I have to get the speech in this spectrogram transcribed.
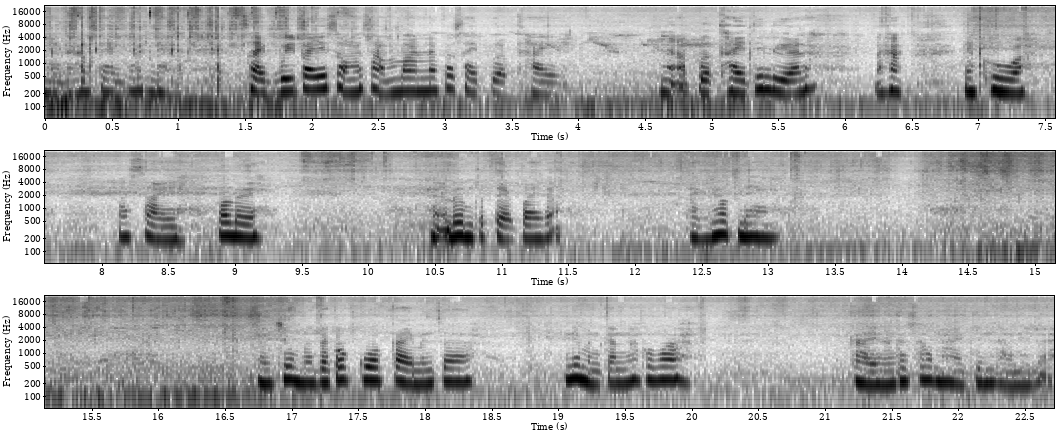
นี่นะใส่ยอดแรงใส่ปุ๋ยไปสองสามวันแล้วก็ใส่เปลือกไข่เนี่ยเอาเปลือกไข่ที่เหลือนะนะคะในครัว มาใส่ก็เลย เริ่มจะแตกไปแล้วแตกยอดแดงใส่ชุ่มแต่ก็กลัวไก่มันจะนี่เหมือนกันนะ เพราะว่า ไก่มันก็ชอบมาหากินแถวนี้แหละ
